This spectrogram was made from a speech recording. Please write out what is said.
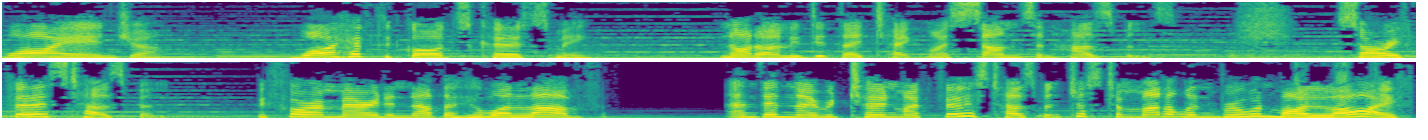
Why, Anja? Why have the gods cursed me? Not only did they take my sons and husbands, sorry, first husband, before I married another who I love, and then they returned my first husband just to muddle and ruin my life.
